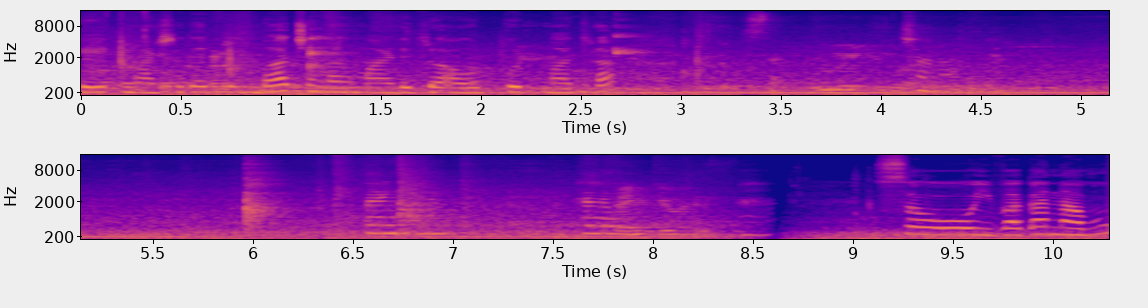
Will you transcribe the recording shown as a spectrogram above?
ಕೇಕ್ ಮಾಡಿಸಿದೆ. ತುಂಬ ಚೆನ್ನಾಗಿ ಮಾಡಿದರು. ಔಟ್ಪುಟ್ ಮಾತ್ರ. ಸೊ ಇವಾಗ ನಾವು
